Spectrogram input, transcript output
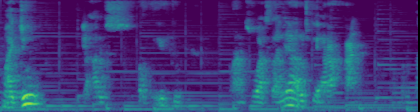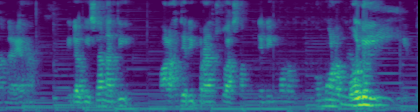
maju ya harus seperti itu. Peran swastanya harus diarahkan pemerintah daerah. Tidak bisa nanti malah jadi peran swasta menjadi mono- monopoli gitu.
